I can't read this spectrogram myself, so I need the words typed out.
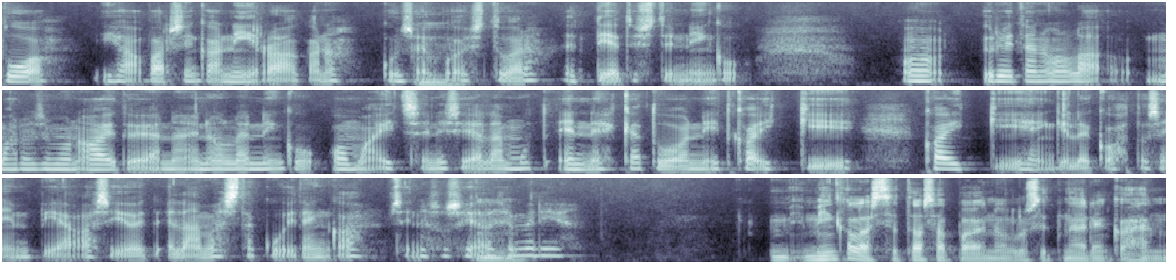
tuo ihan varsinkaan niin raakana kuin se mm. voisi tuoda. Et tietysti niin kuin, on, yritän olla mahdollisimman aito ja näin ollen niin kuin oma itseni siellä, mutta en ehkä tuo niitä kaikkia, kaikkia henkilökohtaisempia asioita elämästä kuitenkaan sinne sosiaaliseen mm. mediaan. Minkälaista se tasapaino ollut sit näiden kahden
